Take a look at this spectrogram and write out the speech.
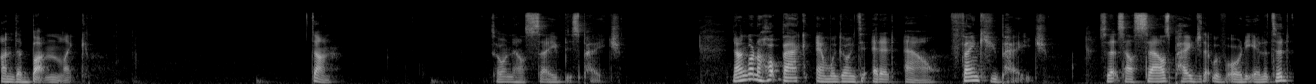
under button link. Done. So I'll now save this page. Now I'm going to hop back and we're going to edit our thank you page. So that's our sales page that we've already edited.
